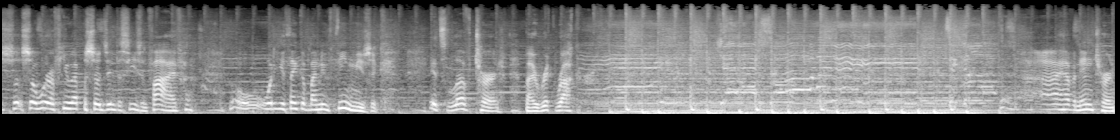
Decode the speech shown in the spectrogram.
So, so we're a few episodes into season five. What do you think of my new theme music? It's Love Turn by Rick Rocker. I have an intern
